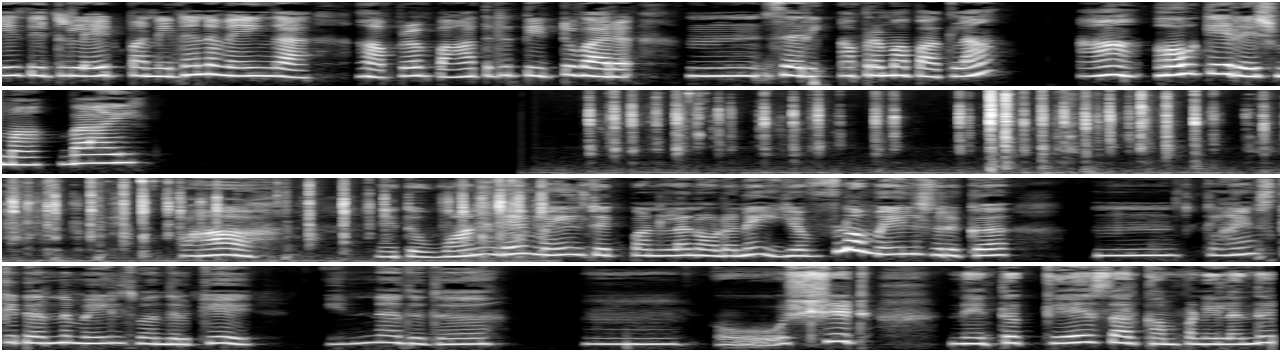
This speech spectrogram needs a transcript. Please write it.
பேசிட்டு லேட் பண்ணிட்டேன்னு வைங்க. அப்புறம் பார்த்துட்டு திட்டுவாரு. ம், சரி அப்புறமா பார்க்கலாம். ஆ ஓகே ரேஷ்மா. பாய் ஆ நேற்று ஒன் டே மெயில் செக் பண்ணலன்னு உடனே எவ்வளோ மெயில்ஸ் இருக்கு? கிளைண்ட்ஸ் கிட்டேருந்து மெயில்ஸ் வந்திருக்கே. என்னது இது? ஓ ஷிட் நேற்று கேஎஸ்ஆர் கம்பெனிலேருந்து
